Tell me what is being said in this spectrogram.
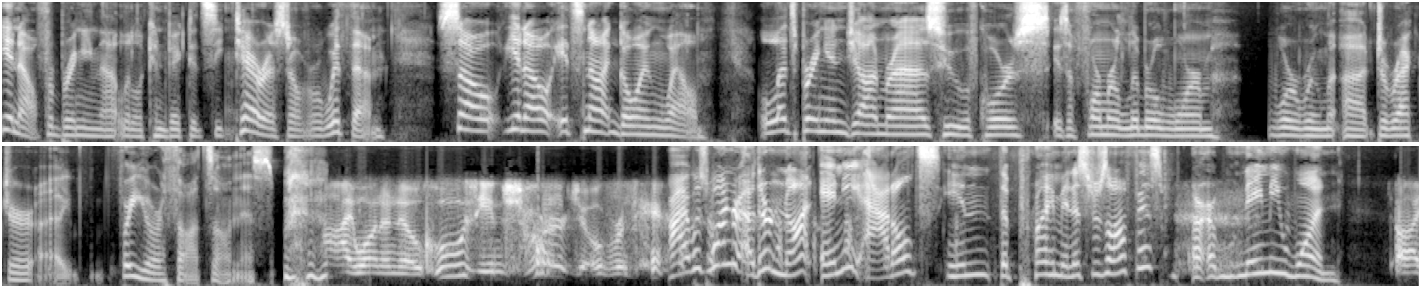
you know, for bringing that little convicted Sikh terrorist over with them. So, you know, it's not going well. Let's bring in John Raz, who, of course, is a former Liberal Warm War Room uh, director, uh, for your thoughts on this. I want to know who's in charge over there. I was wondering, are there not any adults in the Prime Minister's office? Or, name me one. Uh,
